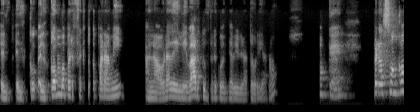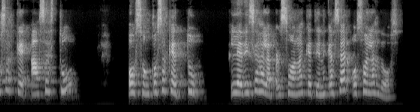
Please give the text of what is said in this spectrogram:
el, el, el combo perfecto para mí a la hora de elevar tu frecuencia vibratoria, ¿no? Ok, pero son cosas que haces tú o son cosas que tú le dices a la persona que tiene que hacer o son las dos?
